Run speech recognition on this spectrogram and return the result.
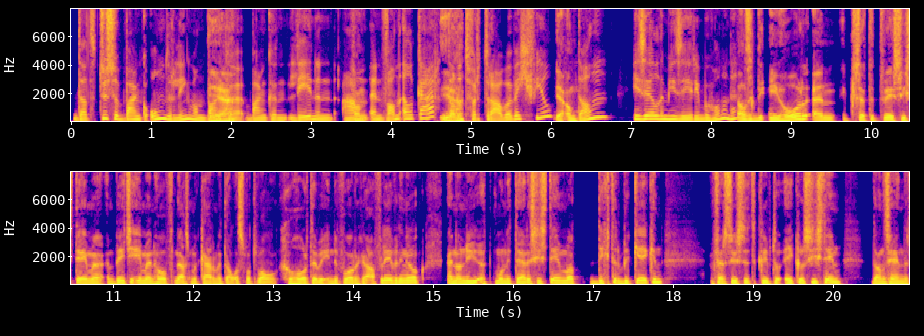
Dat tussen banken onderling, want banken, Ja. banken lenen aan Van- en van elkaar, Ja. dat het vertrouwen wegviel. Ja, om- Dan is heel de miserie begonnen. Hè? Als ik dit nu hoor en ik zet de twee systemen een beetje in mijn hoofd naast elkaar met alles wat we al gehoord hebben in de vorige afleveringen ook, en dan nu het monetaire systeem wat dichter bekeken versus het crypto-ecosysteem, dan zijn er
